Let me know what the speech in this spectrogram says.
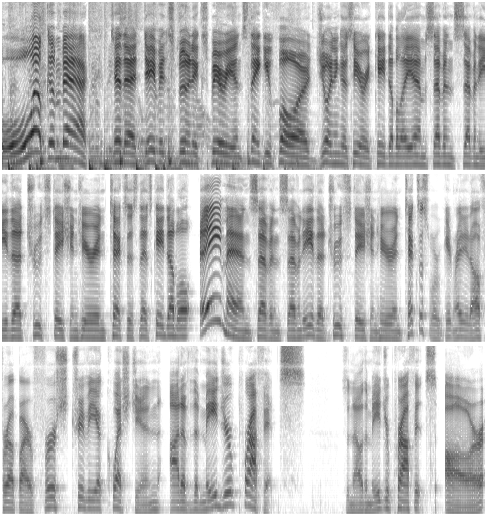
Welcome back to the David Spoon Experience. Thank you for joining us here at KAAM 770, the truth station here in Texas. That's KAAM 770, the truth station here in Texas. We're getting ready to offer up our first trivia question out of the major prophets. So now the major prophets are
